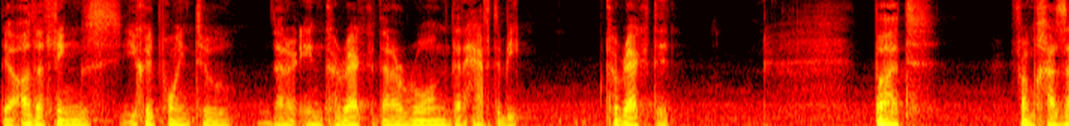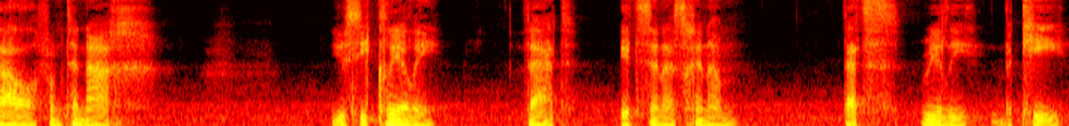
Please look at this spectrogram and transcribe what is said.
there are other things you could point to that are incorrect, that are wrong, that have to be corrected. But from Chazal, from Tanakh, you see clearly that it's sinas chinam. That's really the key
